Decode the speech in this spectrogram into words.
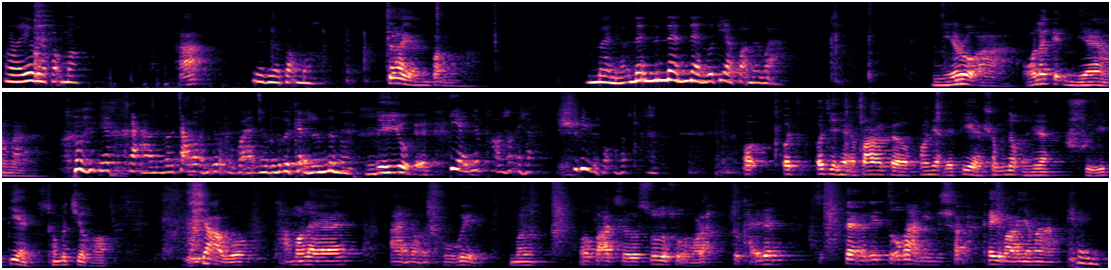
胖子要不要帮忙？啊？要不要帮忙？咋样？你帮忙？慢点，那那那那头电关没关？你说啊，我那跟你一样嘛。你喊的都炸到你不管，这都都开始弄。你又给电你趴上呀，睡着了。我我我今天把这房间的电什么东西，水电什么接好，下午他们来安装橱柜，们我把这个所有说好了，就开始在这里做饭给你吃，可以吧，爷妈？可以。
